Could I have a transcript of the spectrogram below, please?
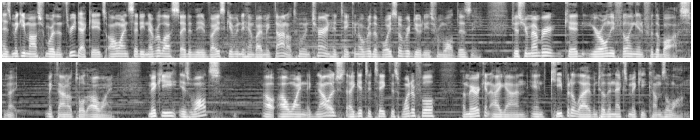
as Mickey Mouse for more than three decades, Allwine said he never lost sight of the advice given to him by McDonald, who in turn had taken over the voiceover duties from Walt Disney. Just remember, kid, you're only filling in for the boss, McDonald told Allwine. Mickey is Walt's. Al- Allwine acknowledged, I get to take this wonderful American icon and keep it alive until the next Mickey comes along.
